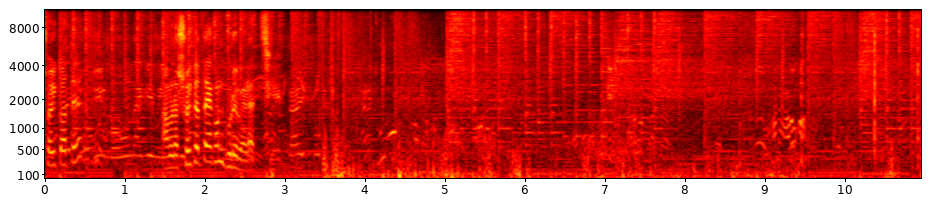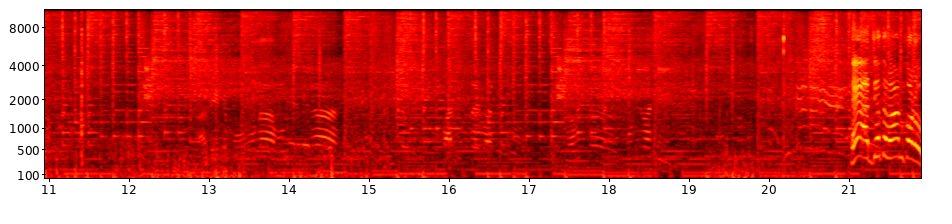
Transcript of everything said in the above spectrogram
সৈকতে। আমরা সৈকতে এখন ঘুরে বেড়াচ্ছি। হ্যাঁ আজ যেতে বারণ করো।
